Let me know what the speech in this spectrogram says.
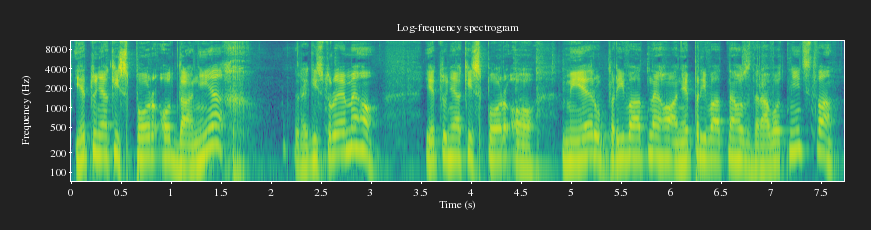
je tu nejaký spor o daniach? Registrujeme ho? Je tu nejaký spor o mieru privátneho a neprivátneho zdravotníctva?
